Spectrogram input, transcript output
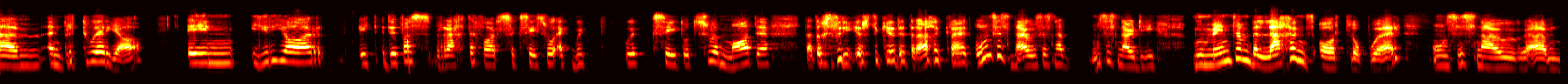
um in Pretoria en hierdie jaar het dit was regtig waar suksesvol. Ek moet ook sê tot so mate dat ons vir die eerste keer dit reg gekry het. Ons is nou, ons is nou ons is nou die momentum beleggingsaardklop hoor. Ons is nou ehm um,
